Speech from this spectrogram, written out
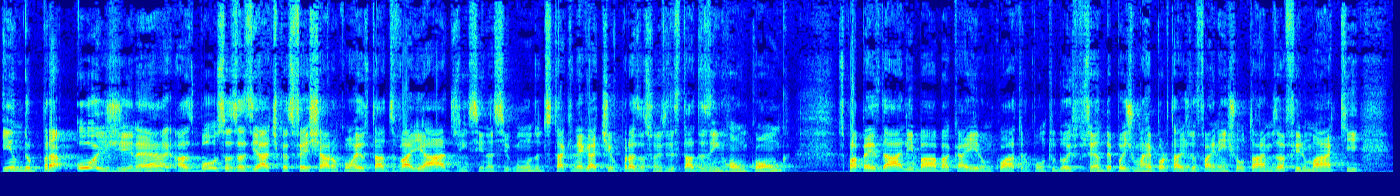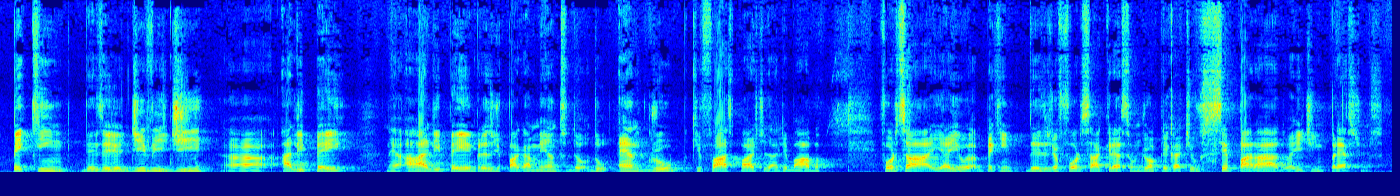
Indo para hoje, né? As bolsas asiáticas fecharam com resultados variados em si na segunda, destaque negativo para as ações listadas em Hong Kong. Os papéis da Alibaba caíram 4,2% depois de uma reportagem do Financial Times afirmar que Pequim deseja dividir a Alipay. Né? A Alipay é a empresa de pagamento do, do Ant Group, que faz parte da Alibaba. Forçar, e aí o Pequim deseja forçar a criação de um aplicativo separado aí de empréstimos.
